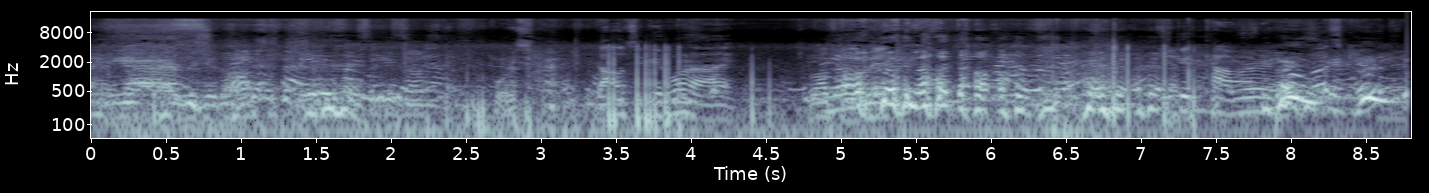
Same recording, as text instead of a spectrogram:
That was a good one. I. Well No, done, not that one. Good camera. That's good.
